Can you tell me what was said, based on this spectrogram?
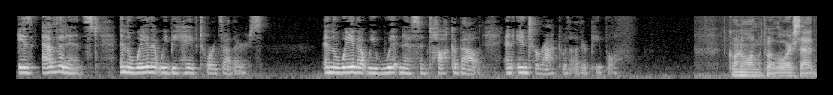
is evidenced in the way that we behave towards others, in the way that we witness and talk about and interact with other people. Going along with what Laura said,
